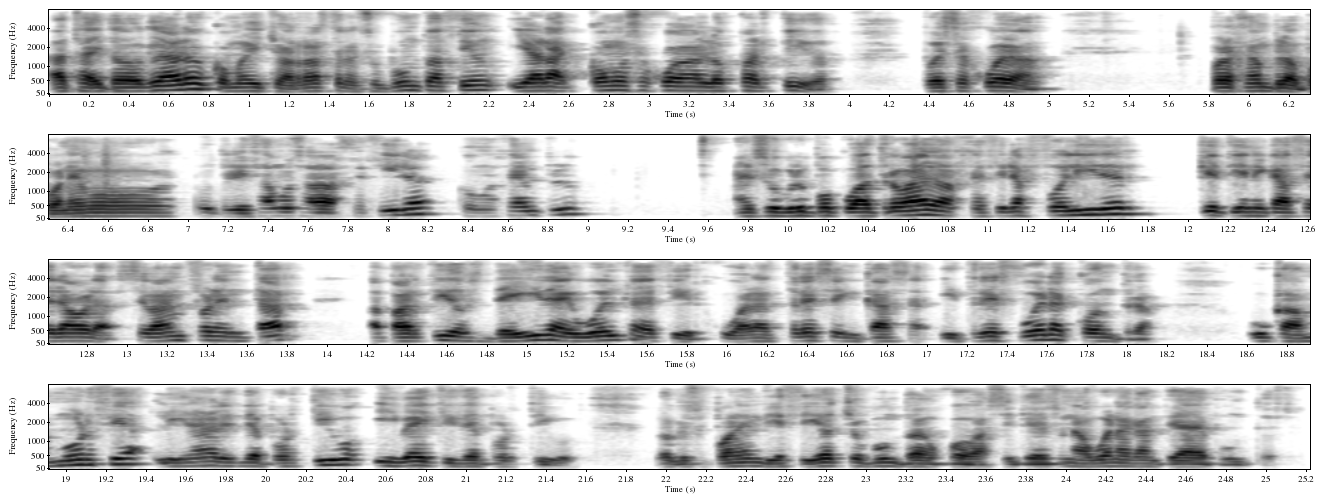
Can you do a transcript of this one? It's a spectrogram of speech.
Hasta ahí todo claro, como he dicho, arrastran su puntuación y ahora, ¿cómo se juegan los partidos? Pues se juegan, por ejemplo, ponemos, utilizamos a Algeciras como ejemplo. En su grupo 4A, el Algeciras fue líder. ¿Qué tiene que hacer ahora? Se va a enfrentar a partidos de ida y vuelta, es decir, jugará tres en casa y tres fuera contra UCAM Murcia, Linares Deportivo y Betis Deportivo, lo que suponen 18 puntos en juego, así que es una buena cantidad de puntos.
